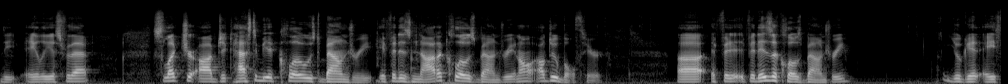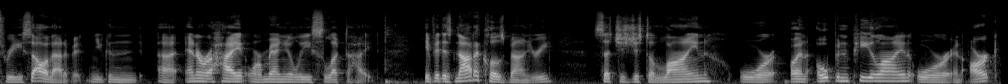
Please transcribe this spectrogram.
the alias for that select your object, has to be a closed boundary. If it is not a closed boundary, and I'll, I'll do both here. Uh, if, it, if it is a closed boundary, you'll get a 3D solid out of it. And You can uh, enter a height or manually select a height. If it is not a closed boundary, such as just a line or an open P line or an arc,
